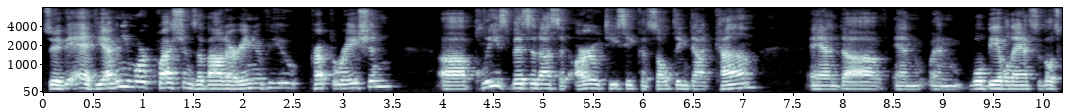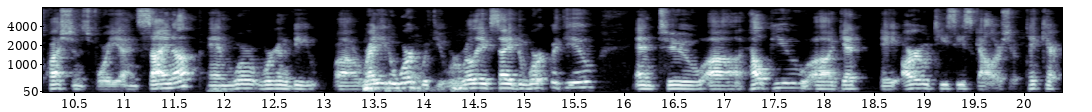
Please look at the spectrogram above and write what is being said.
So if you, if you have any more questions about our interview preparation uh, please visit us at rotcconsulting.com and uh, and and we'll be able to answer those questions for you and sign up and we're, we're going to be uh, ready to work with you we're really excited to work with you and to uh, help you uh, get a ROTC scholarship. Take care.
